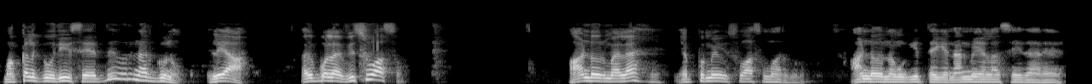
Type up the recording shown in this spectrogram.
மக்களுக்கு உதவி செய்கிறது ஒரு நற்குணம் இல்லையா? அதுபோல் விசுவாசம். ஆண்டவர் மேலே எப்பவுமே விசுவாசமாக இருக்கணும். ஆண்டவர் நமக்கு இத்தகைய நன்மையெல்லாம் செய்தார்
